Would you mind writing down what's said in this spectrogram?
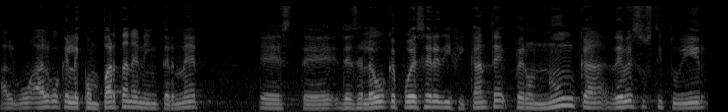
algo, algo que le compartan en Internet, este, desde luego que puede ser edificante, pero nunca debe sustituir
